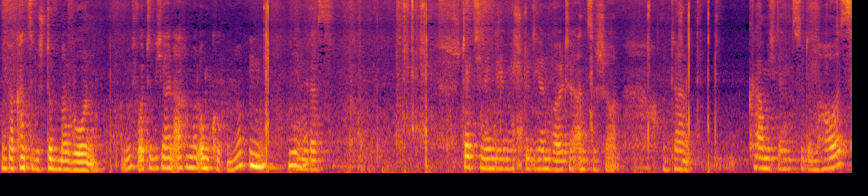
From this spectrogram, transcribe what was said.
und da kannst du bestimmt mal wohnen. Ich wollte mich ja in Aachen mal umgucken. Ne? Mhm. Hier mir das Städtchen, in dem ich studieren wollte, anzuschauen. Und dann kam ich dann zu dem Haus,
